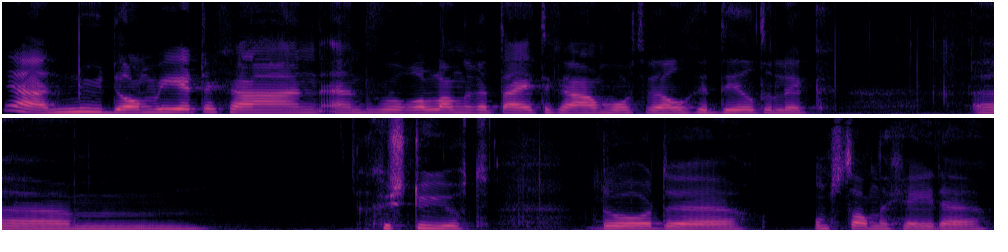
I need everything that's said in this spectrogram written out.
ja, nu dan weer te gaan en voor een langere tijd te gaan, wordt wel gedeeltelijk um, gestuurd door de omstandigheden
